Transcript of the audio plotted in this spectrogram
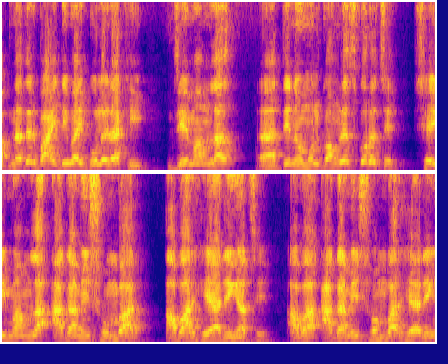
আপনাদের বাইদি বাই বলে রাখি, যে মামলা তৃণমূল কংগ্রেস করেছে, সেই মামলা আগামী সোমবার আবার হেয়ারিং আছে। আবার আগামী সোমবার হেয়ারিং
